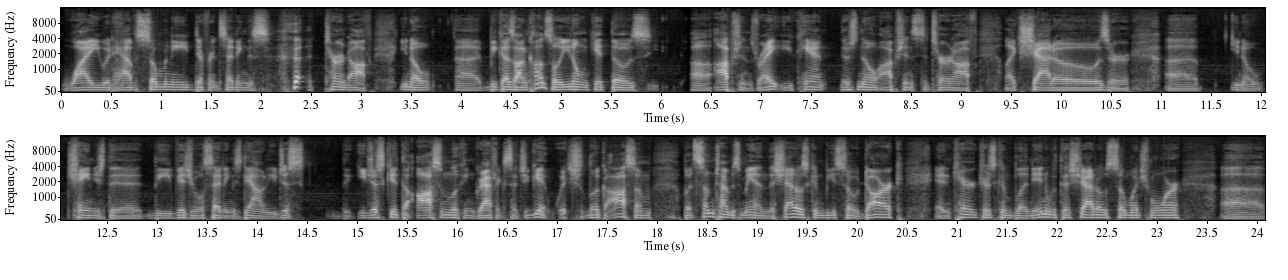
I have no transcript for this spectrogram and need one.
why you would have so many different settings turned off. You know, uh, because on console you don't get those uh, options, right? You can't. There's no options to turn off like shadows or uh, you know change the the visual settings down. You just you just get the awesome looking graphics that you get, which look awesome. But sometimes, man, the shadows can be so dark, and characters can blend in with the shadows so much more. Uh,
